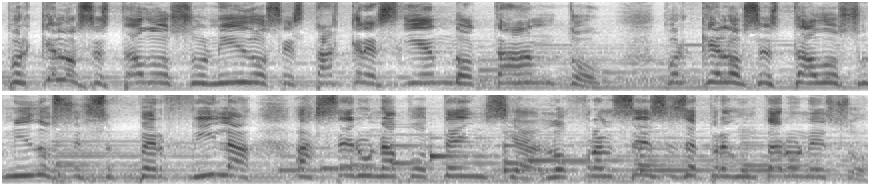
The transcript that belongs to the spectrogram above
¿Por qué los Estados Unidos está creciendo tanto? ¿Por qué los Estados Unidos se perfila a ser una potencia? Los franceses se preguntaron eso.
